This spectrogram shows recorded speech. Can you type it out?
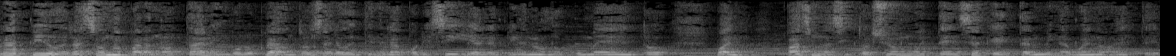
rápido de la zona para no estar involucrado. Entonces lo detiene la policía, le piden los documentos. Bueno, pasa una situación muy tensa que termina, bueno, este,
